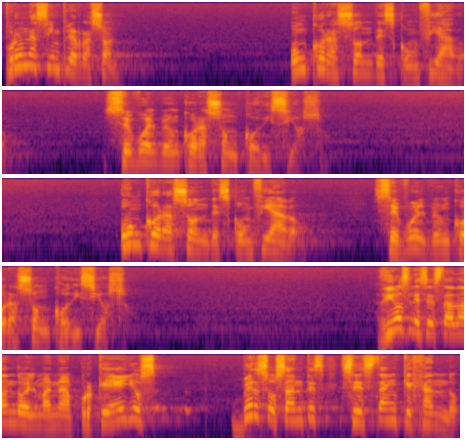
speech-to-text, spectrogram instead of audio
Por una simple razón, un corazón desconfiado se vuelve un corazón codicioso. Un corazón desconfiado se vuelve un corazón codicioso. Dios les está dando el maná porque ellos versos antes se están quejando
